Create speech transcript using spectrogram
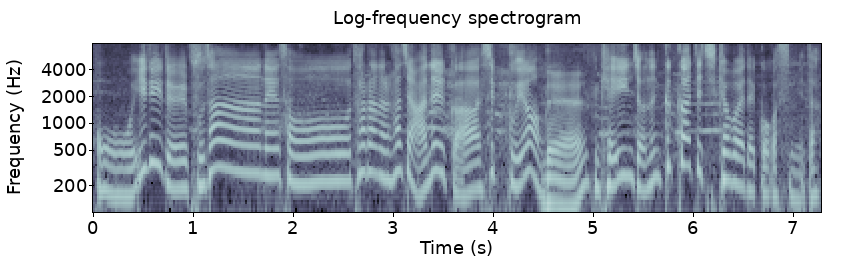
어, 1위를 부산에서 탈환을 하지 않을까 싶고요. 네. 개인전은 끝까지 지켜봐야 될 것 같습니다.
